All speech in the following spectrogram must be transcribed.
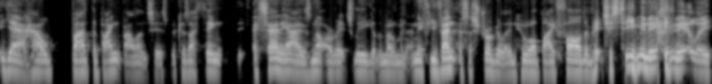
yeah, how bad the bank balance is because I think Serie A is not a rich league at the moment. And if Juventus are struggling, who are by far the richest team in in Italy,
